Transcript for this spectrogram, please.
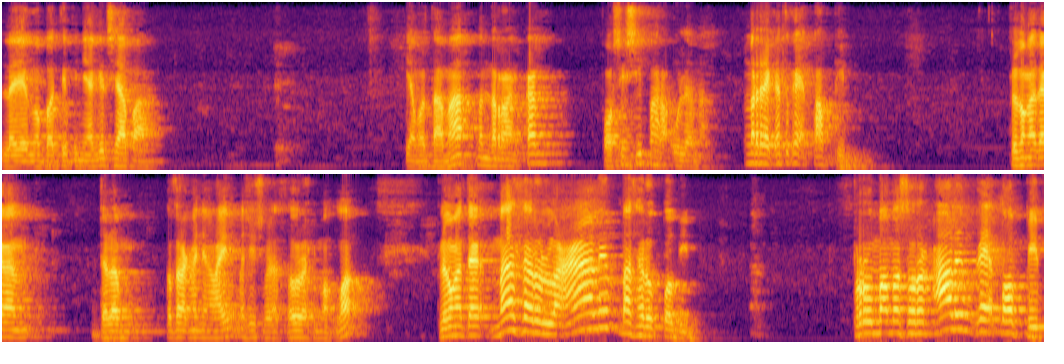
Lah yang ngobati penyakit siapa? Yang pertama menerangkan posisi para ulama mereka itu kayak tabib. Belum mengatakan dalam keterangan yang lain masih surat rahimahullah. Belum mengatakan masarul alim masarul tabib. Perumpamaan seorang alim kayak tabib,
